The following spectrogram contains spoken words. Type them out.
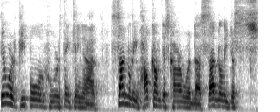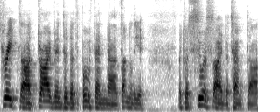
there were people who were thinking, uh, suddenly, how come this car would uh, suddenly just straight uh, drive into this booth and uh, suddenly, like a suicide attempt? Uh,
